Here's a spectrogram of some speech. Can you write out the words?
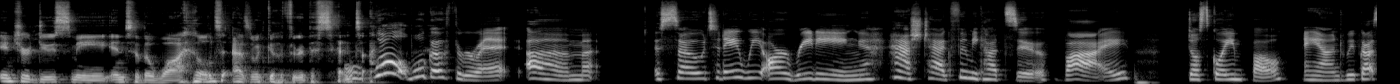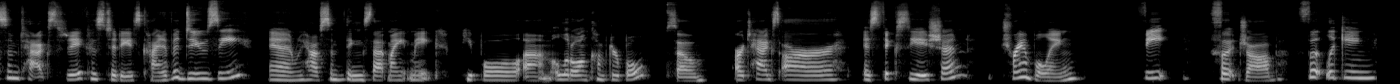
introduce me into the wild as we go through this hentai? We'll we'll go through it. Um so today we are reading hashtag Fumikatsu by Doskoimpo. And we've got some tags today because today's kind of a doozy. And we have some things that might make people um, a little uncomfortable. So our tags are asphyxiation, trampling, feet, foot job, foot licking,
